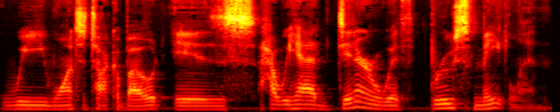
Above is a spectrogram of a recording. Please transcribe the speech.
we want to talk about is how we had dinner with Bruce Maitland.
